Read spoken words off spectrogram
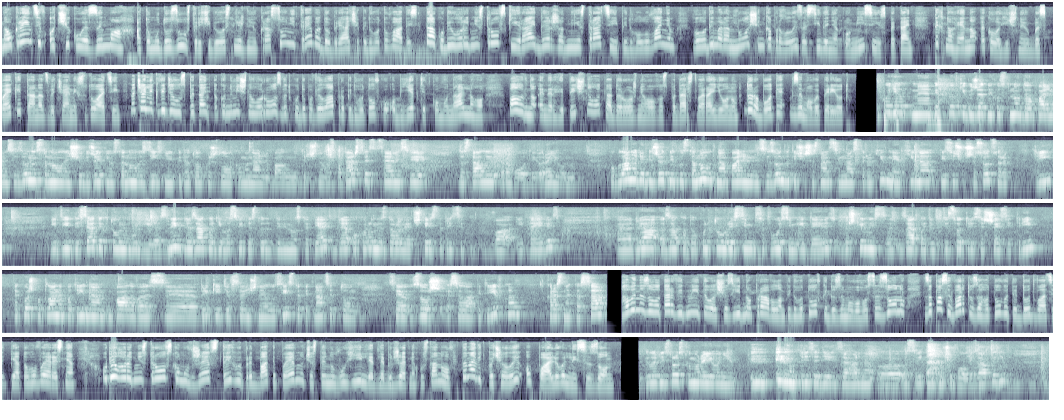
На українців очікує зима, а тому до зустрічі білосніжної красуні треба добряче підготуватись. Так, у Білгородністровській райдержадміністрації під головуванням Володимира Нощенка провели засідання комісії з питань техногенно-екологічної безпеки та надзвичайних ситуацій. Начальник відділу з питань економічного розвитку доповіла про підготовку об'єктів комунального, паливно-енергетичного та дорожнього господарства району до роботи в зимовий період. В ході е, підготовки бюджетних установ до опалювального сезону встановлено, що бюджетні установи здійснюють підготовку житлово-комунального паливно-електричного господарства і соціальної сфері до сталої роботи району. По плану для бюджетних установ на опалювальний сезон 2016-2017 років необхідно 1643,2 тонни вугілля. З них для закладів освіти 195, для охорони здоров'я 432,9, Е, для закладів культури 78,9, дошкільних закладів 936,3. Також по плану потрібно паливо з е, брикетів сонячної лузи 115 тонн. Це вздовж села Петрівка, Красна Коса, Галина Золотар відмітила, що згідно правилам підготовки до зимового сезону запаси варто заготовити до 25 вересня. У Білгород-Дністровському вже встигли придбати певну частину вугілля для бюджетних установ та навіть почали опалювальний сезон. В Білодністровському районі 39 загальноосвітніх учбових закладів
